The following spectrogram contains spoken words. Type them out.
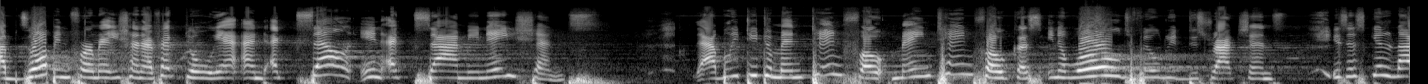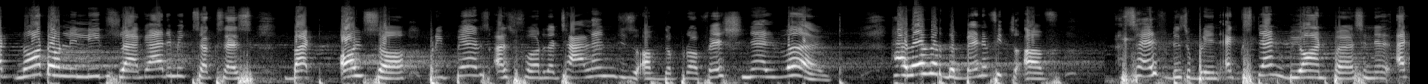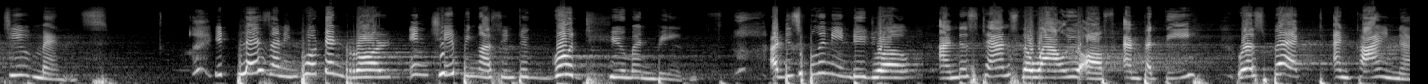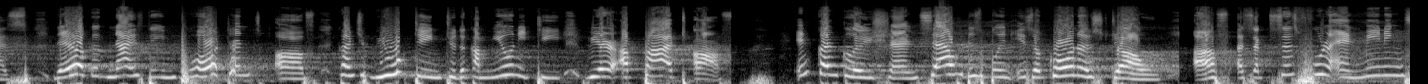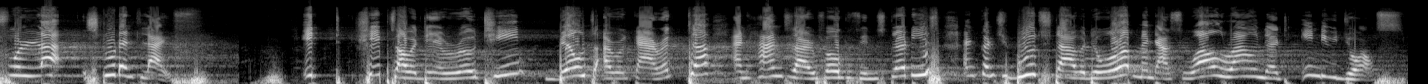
absorb information effectively, and excel in examinations. The ability to maintain, fo- maintain focus in a world filled with distractions is a skill that not only leads to academic success but also prepares us for the challenges of the professional world. However, the benefits of self discipline extend beyond personal achievements. It plays an important role in shaping us into good human beings. A disciplined individual understands the value of empathy, respect, and kindness. They recognize the importance of contributing to the community we are a part of. In conclusion, self discipline is a cornerstone of a successful and meaningful student life. It shapes our daily routine, builds our character, enhances our focus in studies, and contributes to our development as well rounded individuals.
